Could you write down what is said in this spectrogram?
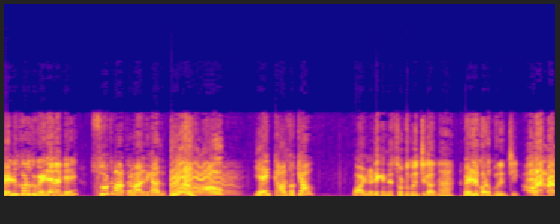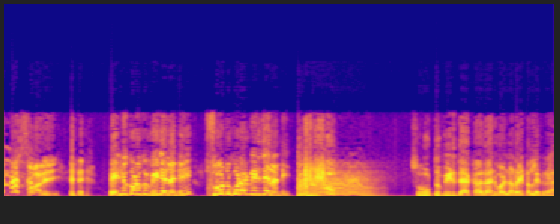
పెళ్ళి కొడుకు వీడేనండి. సూట్ మాత్రం వాడిది కాదు. ఏం కాలు తొక్కావు? వాళ్ళు అడిగింది చుట్టు గురించి కాదు. పెళ్ళి కొడుకు గురించి. సారీ పెళ్ళి కొడుకు వీడేనండి. సూట్ కూడా వీడిదేనండి. సూటు వీడిదా కాదా అని వాళ్ళు అడగటం లేదురా.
